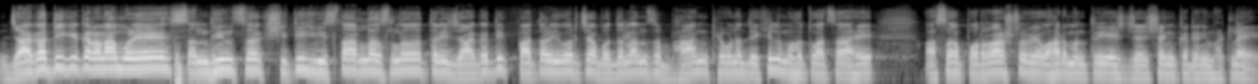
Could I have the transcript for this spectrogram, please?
जागतिकीकरणामुळे संधींचं क्षितिज विस्तारलं असलं तरी जागतिक पातळीवरच्या बदलांचं भान ठेवणं देखील महत्त्वाचं आहे असं परराष्ट्र व्यवहार मंत्री एस जयशंकर यांनी म्हटलं आहे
